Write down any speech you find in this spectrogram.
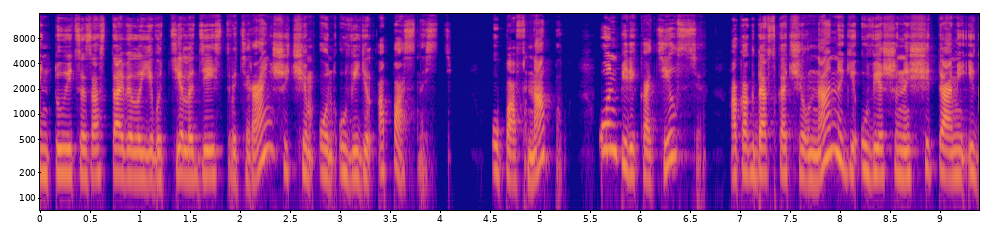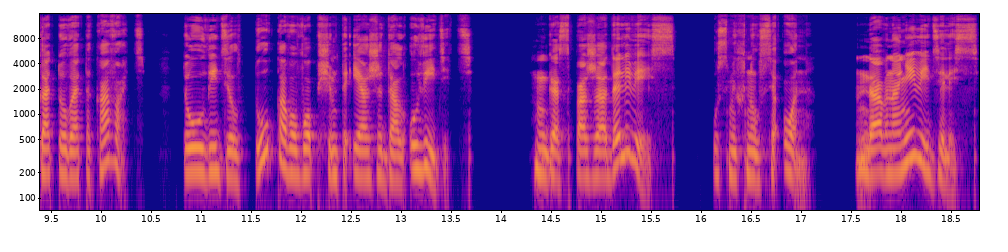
Интуиция заставила его тело действовать раньше, чем он увидел опасность. Упав на пол, он перекатился, а когда вскочил на ноги, увешанный щитами и готовый атаковать, то увидел ту, кого, в общем-то, и ожидал увидеть. «Госпожа Дельвейс», — усмехнулся он, — «давно не виделись».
